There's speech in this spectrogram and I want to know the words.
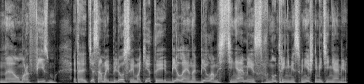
неоморфизм. Это те самые белесые макеты, белое на белом, с тенями, с внутренними, с внешними тенями.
